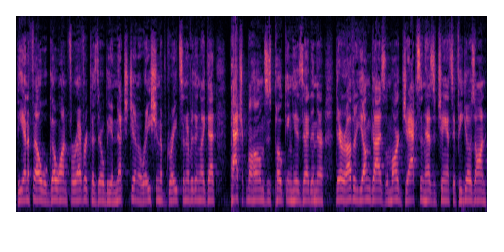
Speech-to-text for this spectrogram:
the NFL will go on forever because there will be a next generation of greats and everything like that. Patrick Mahomes is poking his head in there. There are other young guys. Lamar Jackson has a chance if he goes on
